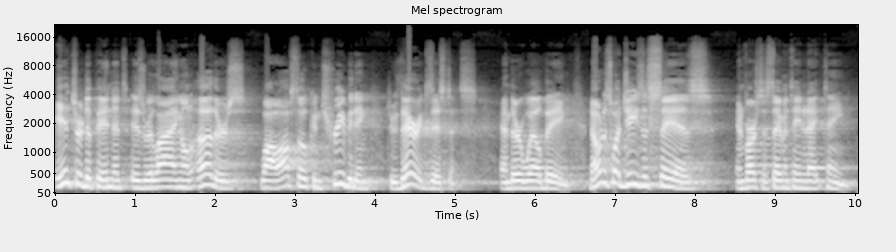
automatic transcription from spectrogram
interdependence is relying on others while also contributing to their existence and their well being. Notice what Jesus says in verses 17 and 18.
